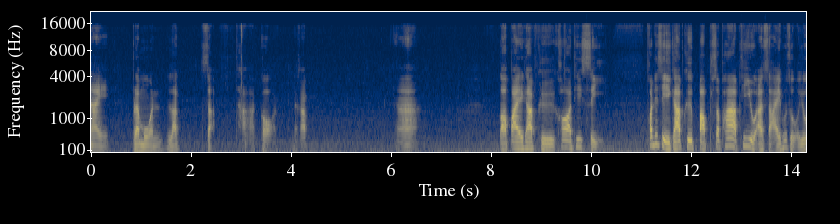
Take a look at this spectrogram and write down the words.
ในประมวลรัฐสถากรนะครับอ่าต่อไปครับคือข้อที่ 4 ข้อที่ 4 ครับคือปรับสภาพที่อยู่อาศัยผู้สูงอายุ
